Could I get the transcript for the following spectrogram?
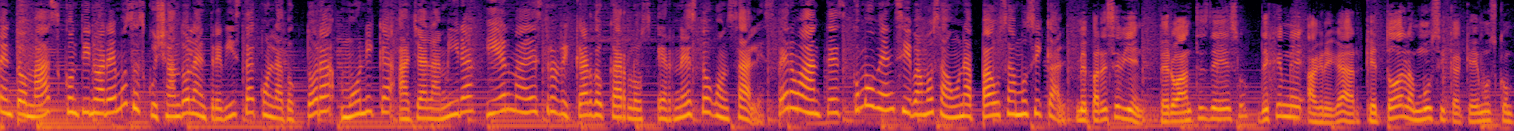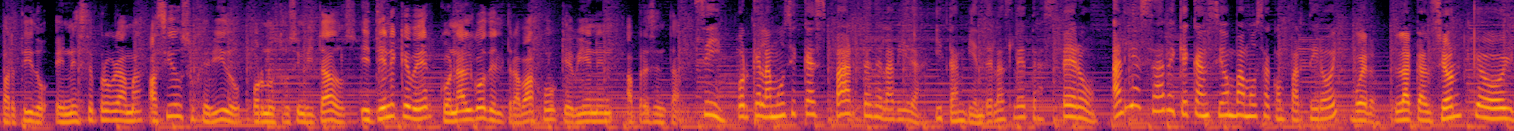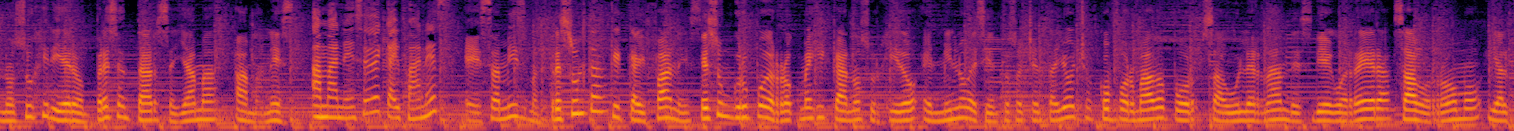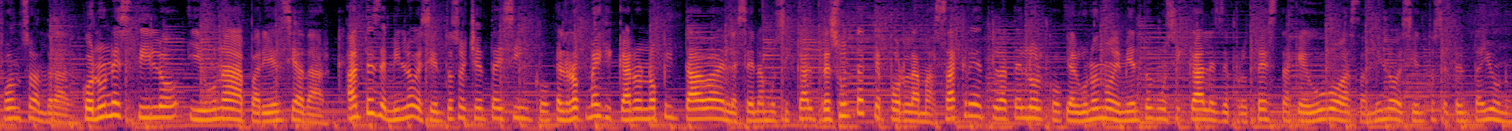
Momento más continuaremos escuchando la entrevista con la doctora Mónica Ayala Mira y el maestro Ricardo Carlos Ernesto González. Pero antes, ¿cómo ven si vamos a una pausa musical? Me parece bien, pero antes de eso, déjenme agregar que toda la música que hemos compartido en este programa ha sido sugerido por nuestros invitados y tiene que ver con algo del trabajo que vienen a presentar. Sí, porque la música es parte de la vida y también de las letras. Pero, ¿alguien sabe qué canción vamos a compartir hoy? Bueno, la canción que hoy nos sugirieron presentar se llama Amanece. ¿Amanece de Caifanes? Esa misma. Resulta que Caifanes es un grupo de rock mexicano surgido en 1988, conformado por Saúl Hernández, Diego Herrera, Sabo Romo y Alfonso Andrade, con un estilo y una apariencia dark. Antes de 1985, el rock mexicano no pintaba en la escena musical. Resulta que por la masacre de Tlatelolco y algunos movimientos musicales de protesta que hubo hasta 1985,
